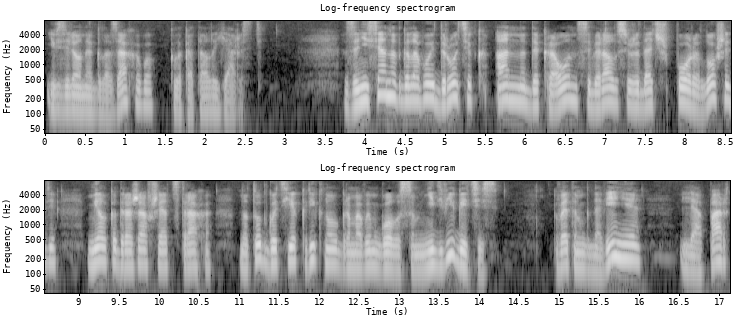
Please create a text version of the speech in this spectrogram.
и в зеленых глазах его клокотала ярость. Занеся над головой дротик, Анна де Краон собиралась уже дать шпоры лошади, мелко дрожавшей от страха, но тут Готье крикнул громовым голосом «Не двигайтесь!». В это мгновение леопард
